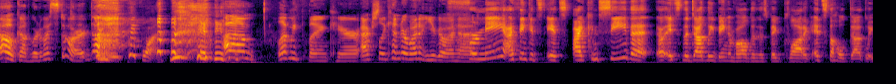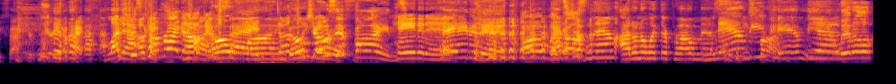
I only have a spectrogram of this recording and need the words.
Oh god, where do I start? Pick one. um, let me think here. Actually, Kendra, why don't you go ahead? For me, I think it's it's. I can see that uh, it's the Dudley being involved in this big plot. It's the whole Dudley factor. Period. Okay, let's Yeah, just okay, come right you're out right. and oh, say fine. Dudley. for Joseph it. Fiennes hated it. hated it. Oh my That's god. just them. I don't know what their problem is. I Namby pamby Yes. little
